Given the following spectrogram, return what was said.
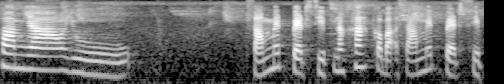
ความยาวอยู่ สามเมตรแปดสิบนะคะ กระบะสามเมตรแปดสิบ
